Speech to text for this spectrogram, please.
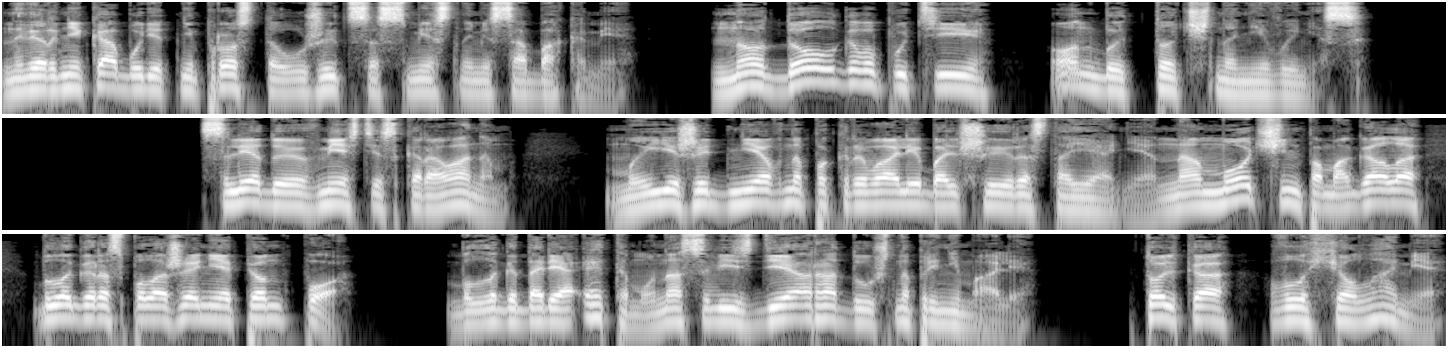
наверняка будет непросто ужиться с местными собаками. Но долгого пути он бы точно не вынес. Следуя вместе с караваном, мы ежедневно покрывали большие расстояния. Нам очень помогало благорасположение Пенпо, Благодаря этому нас везде радушно принимали. Только в Лхёламе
